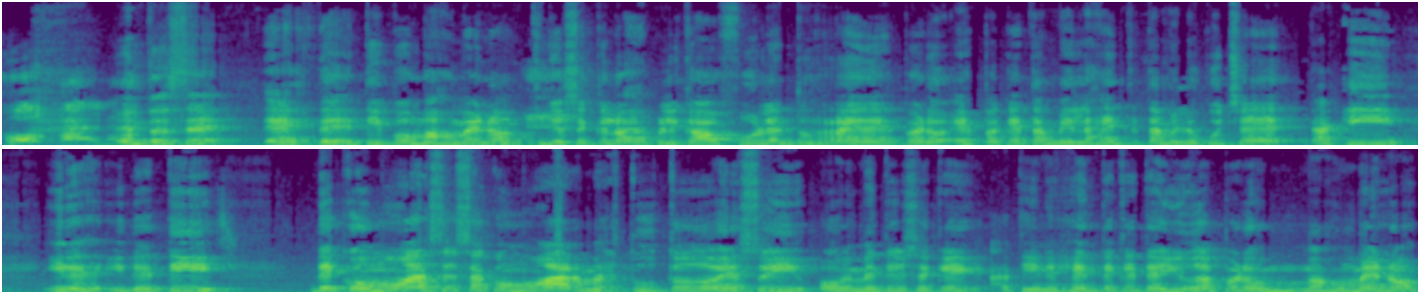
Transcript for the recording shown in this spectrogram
Ojalá. Entonces, este, tipo, más o menos, yo sé que lo has explicado full en tus redes, pero es para que también la gente también lo escuche aquí y de, y de ti, de cómo haces, o sea, cómo armas tú todo eso y obviamente yo sé que tienes gente que te ayuda, pero más o menos,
